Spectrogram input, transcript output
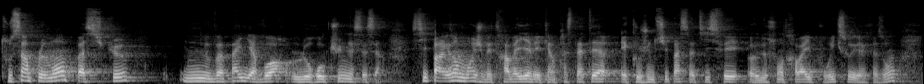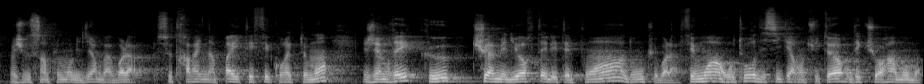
tout simplement parce que il ne va pas y avoir le recul nécessaire. Si par exemple moi je vais travailler avec un prestataire et que je ne suis pas satisfait euh, de son travail pour X ou Y raison, bah, je vais simplement lui dire bah voilà, ce travail n'a pas été fait correctement, j'aimerais que tu améliores tel et tel point, donc voilà, fais-moi un retour d'ici 48 heures dès que tu auras un moment.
